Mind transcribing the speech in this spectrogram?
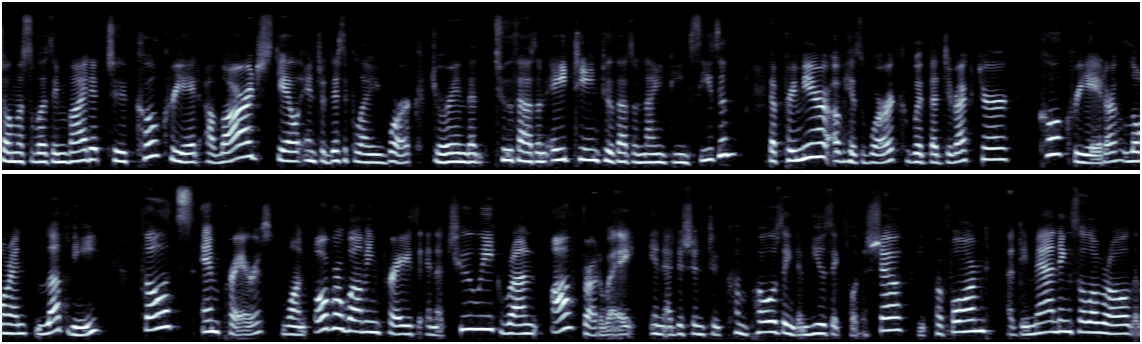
Thomas was invited to co create a large scale interdisciplinary work during the 2018 2019 season. The premiere of his work with the director co creator Lauren Lovney Thoughts and Prayers won overwhelming praise in a two week run off Broadway. In addition to composing the music for the show, he performed a demanding solo role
